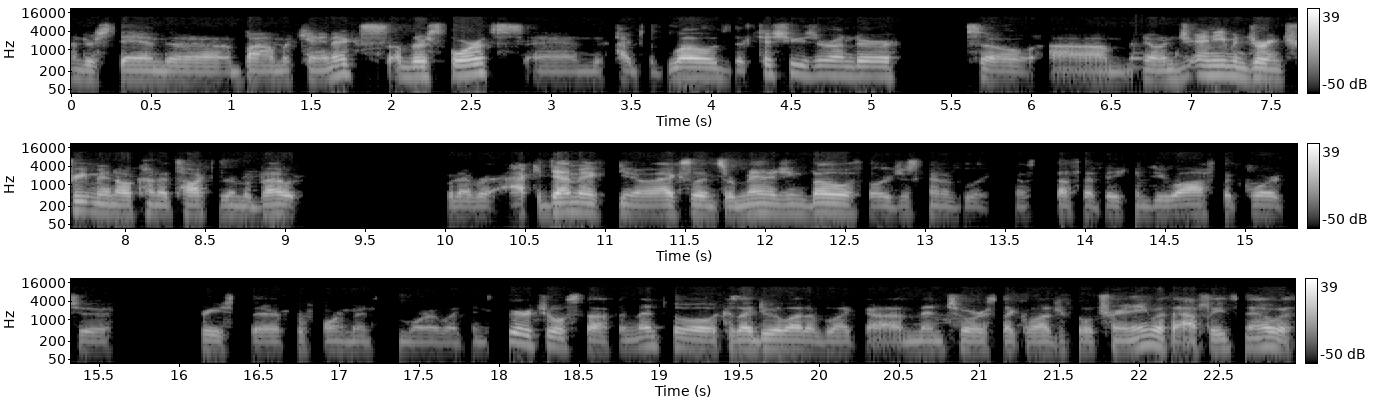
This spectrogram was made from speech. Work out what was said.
understand the biomechanics of their sports and the types of loads their tissues are under. So, um, you know, and, and even during treatment, I'll kind of talk to them about whatever academic, you know, excellence or managing both, or just kind of like you know, stuff that they can do off the court to increase their performance more like in spiritual stuff and mental because i do a lot of like uh, mentor psychological training with athletes now with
